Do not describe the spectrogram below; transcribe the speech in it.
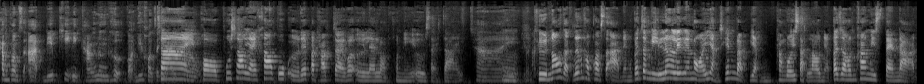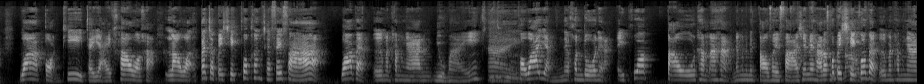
ทำความสะอาดดิฟคลินิกครั้งหนึ่งเถอะก่อนที่เขาจะย้าใช่ยพเข้าอผู้เช่าย้ายเข้าปุ๊บเออได้ประทับใจว่าเออแลนด์ลอร์ดคนนี้เออใส่ใจ ใช่อืมคือนอกจากเรื่องทำความสะอาดเนี่ยมันก็จะมีเรื่องเล็กๆน้อยๆอย่างเช่นแบบอย่างทางบริษัทเราเนี่ยก็จะค่อนข้างมีสแตนดาร์ดว่าก่อนที่จะย้ายเข้าอะค่ะ เราอะก็จะไปเช็คพวกเครื่องใช้ไฟฟ้า ว่าแบบเออมันทำงานอยู่ไหมใช่เพราะว่าอย่างในคอนโดเนี่ยไอ้พวกเตาทำอาหารเนี่ยมันเป็นเตาไฟฟ้าใช่ไหมคะแล้วก็ไปเช็คว่าแบบเออมันทำงาน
